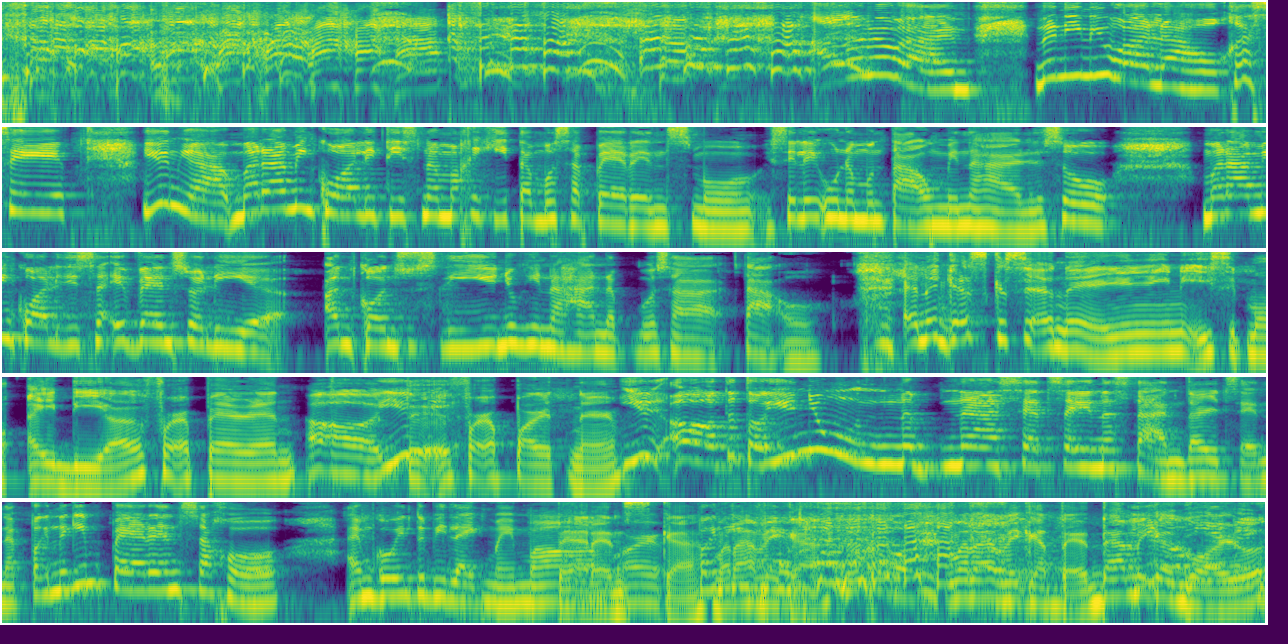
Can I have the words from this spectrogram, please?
ako naman, naniniwala ako kasi, yun nga, maraming qualities na makikita mo sa parents mo. Sila yung una mong taong minahal. So, maraming qualities na eventually, uh, unconsciously, yun yung hinahanap mo sa tao. And I guess kasi ano eh, yun yung iniisip mong ideal for a parent, Oo, yun, to- for a partner. Yun, oh, totoo. Yun yung na- na-set sa'yo na standards eh. Na pag naging parents ako, I'm going to be like my mom. Parents or, ka? Marami ka? Marami ka, te. Dami ka, girl.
